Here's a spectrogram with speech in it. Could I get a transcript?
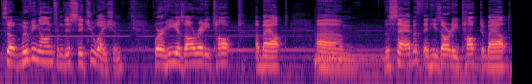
So, moving on from this situation where he has already talked about um, the Sabbath and he's already talked about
